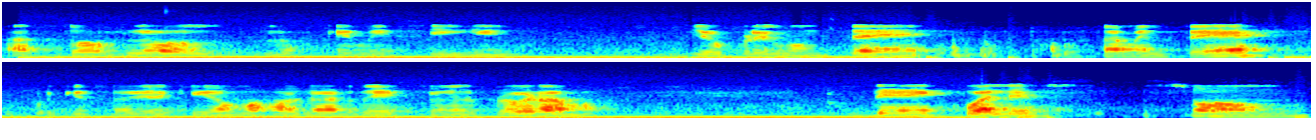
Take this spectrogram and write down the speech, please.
a todos los, los que me siguen, yo pregunté justamente esto, porque sabía que íbamos a hablar de esto en el programa, de cuáles son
